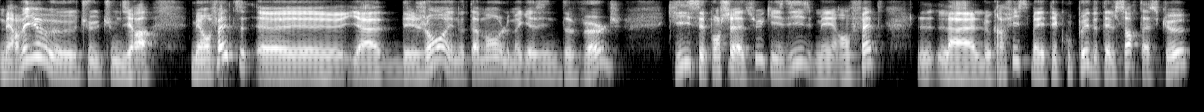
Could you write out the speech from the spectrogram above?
merveilleux, tu, tu, me diras. Mais en fait, il y a des gens et notamment le magazine The Verge qui s'est penché là-dessus qui se disent mais en fait le graphisme a été coupé de telle sorte à ce que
